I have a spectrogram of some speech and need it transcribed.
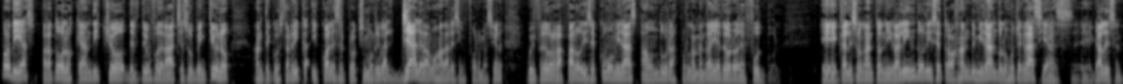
buenos días para todos los que han dicho del triunfo de la H Sub-21 ante Costa Rica y cuál es el próximo rival. Ya le vamos a dar esa información. Wilfredo Rapalo dice, ¿cómo miras a Honduras por la medalla de oro de fútbol? Eh, Galison Anthony Galindo dice, trabajando y mirándolos. Muchas gracias, eh, Galison.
